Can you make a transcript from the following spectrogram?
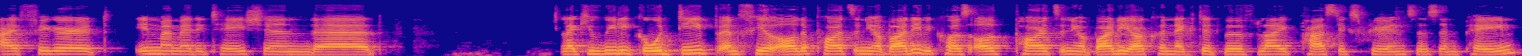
i figured in my meditation that like you really go deep and feel all the parts in your body because all parts in your body are connected with like past experiences and pain.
